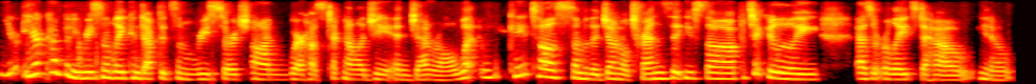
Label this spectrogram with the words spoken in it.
Your, your company recently conducted some research on warehouse technology in general. What can you tell us some of the general trends that you saw, particularly as it relates to how you know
